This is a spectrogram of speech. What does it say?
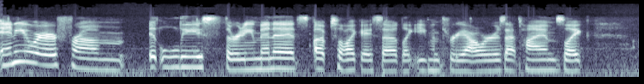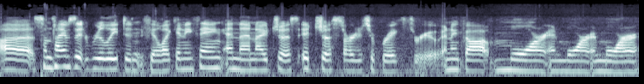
anywhere from at least 30 minutes up to like i said like even three hours at times like uh, sometimes it really didn't feel like anything and then i just it just started to break through and it got more and more and more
